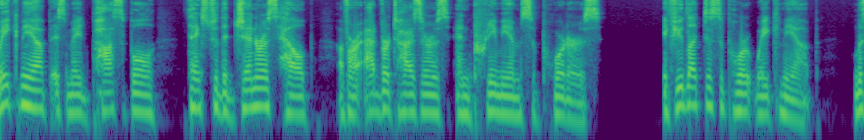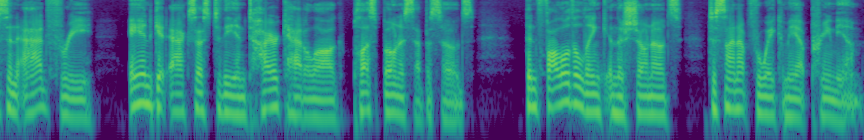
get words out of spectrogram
Wake Me Up is made possible thanks to the generous help of our advertisers and premium supporters. If you'd like to support Wake Me Up, listen ad free, and get access to the entire catalog plus bonus episodes, then follow the link in the show notes to sign up for Wake Me Up Premium.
